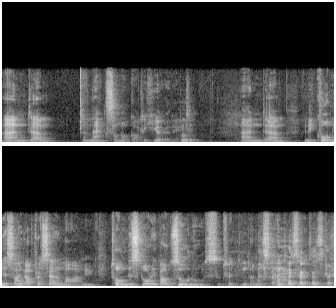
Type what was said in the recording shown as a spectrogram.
and, um, and Max somehow got to hear of it. Mm. And, um, and he called me aside after a seminar and he told me this story about Zulus, which I didn't understand. He said, he said,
